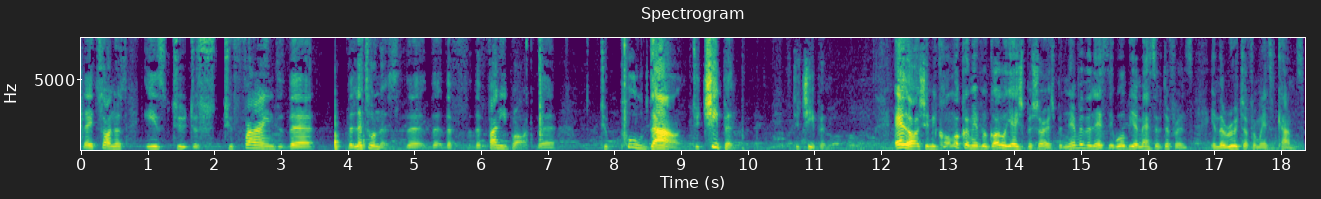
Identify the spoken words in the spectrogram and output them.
leitzanus is to, to, to find the the littleness, the the the, the funny part, the to pull down, to cheapen, to cheapen. But nevertheless there will be a massive difference in the root from whence it comes.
